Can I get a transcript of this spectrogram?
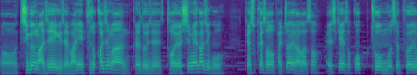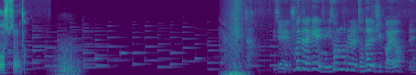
어, 지금 아직 이제 많이 부족하지만 그래도 이제 더 열심히 해가지고 계속해서 발전해 나가서 LCK에서 꼭 좋은 모습 보여주고 싶습니다. 이제 후배들에게 이제 이 선물을 전달해 주실 거예요. 네,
